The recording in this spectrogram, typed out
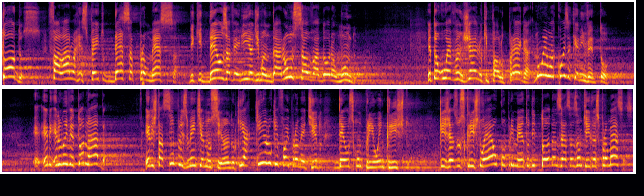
todos, falaram a respeito dessa promessa de que Deus haveria de mandar um Salvador ao mundo. Então, o evangelho que Paulo prega não é uma coisa que ele inventou, ele, ele não inventou nada. Ele está simplesmente anunciando que aquilo que foi prometido, Deus cumpriu em Cristo que Jesus Cristo é o cumprimento de todas essas antigas promessas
